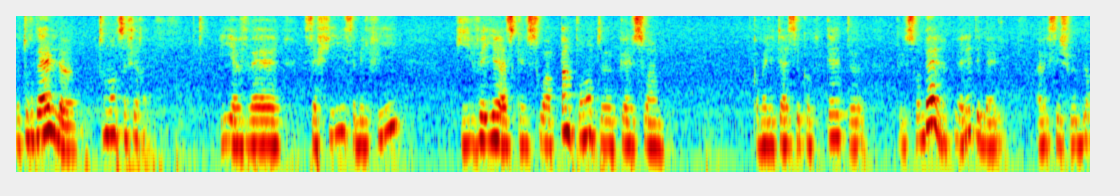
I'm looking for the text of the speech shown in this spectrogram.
Autour d'elle, tout le monde s'affairait. Il y avait sa fille, sa belle-fille, qui veillait à ce qu'elle soit pimpante, qu'elle soit, comme elle était assez coquette, qu'elle soit belle. Elle était belle, avec ses cheveux blancs.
